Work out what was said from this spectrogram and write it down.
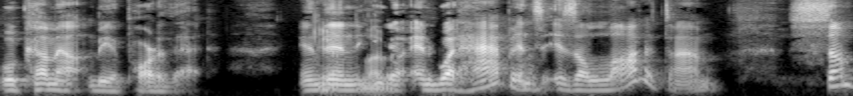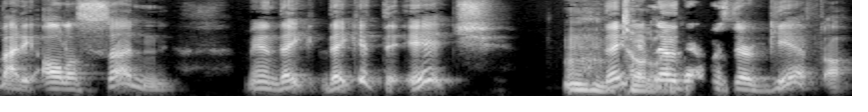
will come out and be a part of that. And Yeah, then, you know, and what happens is a lot of time, somebody all of a sudden, man, they they get the itch. Mhm. They didn't Totally. know that was their gift. Oh,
